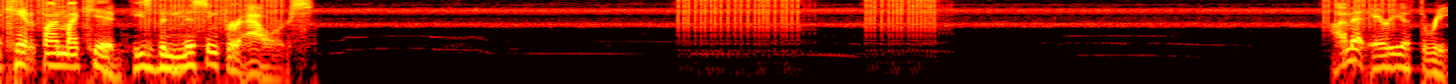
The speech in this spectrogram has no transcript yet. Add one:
can't find my kid. He's been missing for hours. I'm at Area 3.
